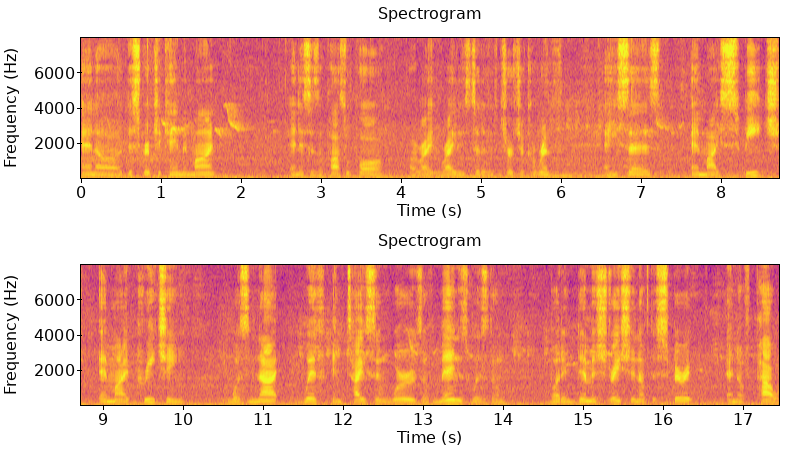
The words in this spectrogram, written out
and uh, this scripture came in mind, and this is Apostle Paul, all right, writings to the Church of Corinth, and he says, "And my speech and my preaching was not with enticing words of men's wisdom, but in demonstration of the Spirit and of power."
